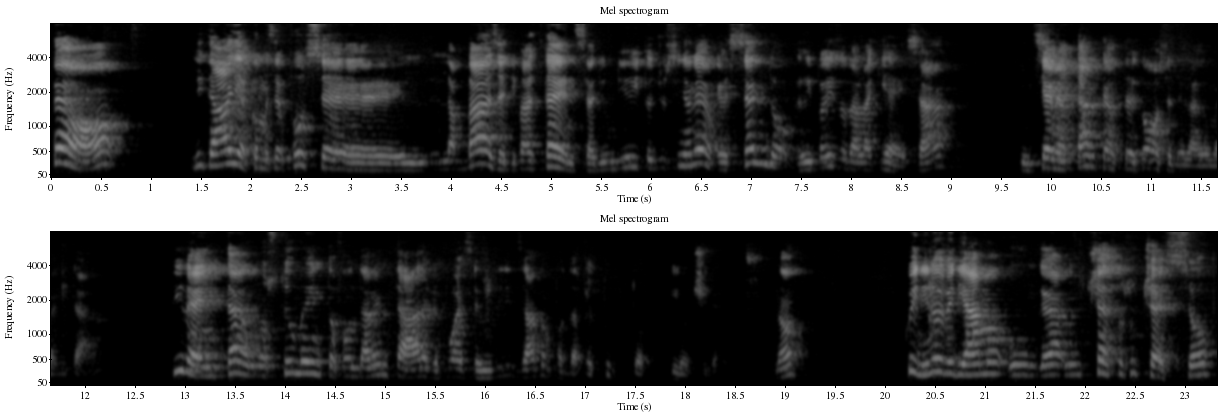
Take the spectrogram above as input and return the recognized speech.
Però l'Italia è come se fosse la base di partenza di un diritto giustinianeo che essendo ripreso dalla Chiesa insieme a tante altre cose della romanità, diventa uno strumento fondamentale che può essere utilizzato un po' dappertutto in Occidente. No? Quindi noi vediamo un, un certo successo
